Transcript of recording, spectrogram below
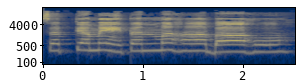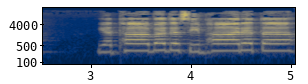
सत्यमेतन्महाबाहो। यथा वदसि भारत।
